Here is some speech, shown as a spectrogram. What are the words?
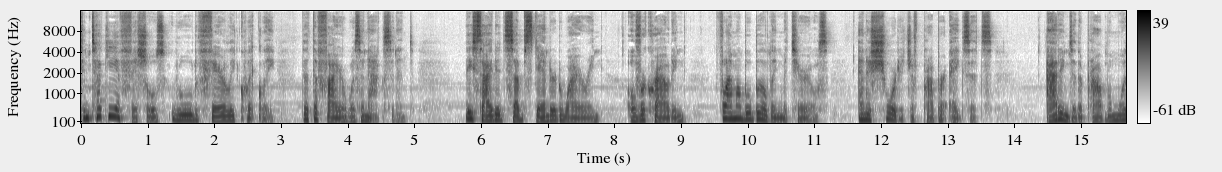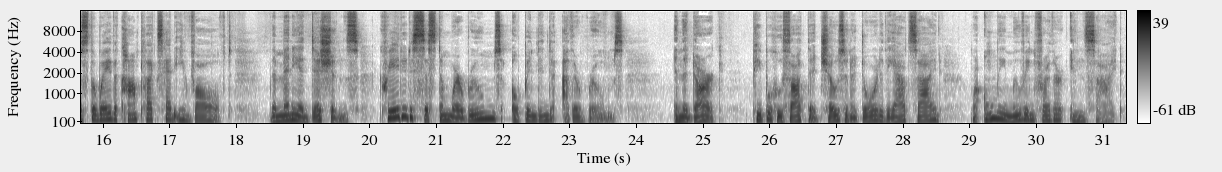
Kentucky officials ruled fairly quickly that the fire was an accident. They cited substandard wiring, overcrowding, flammable building materials, and a shortage of proper exits. Adding to the problem was the way the complex had evolved. The many additions created a system where rooms opened into other rooms. In the dark, people who thought they'd chosen a door to the outside were only moving further inside.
